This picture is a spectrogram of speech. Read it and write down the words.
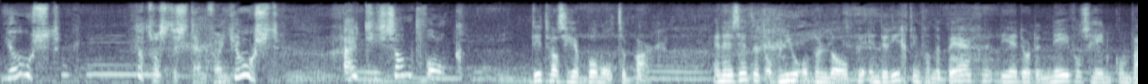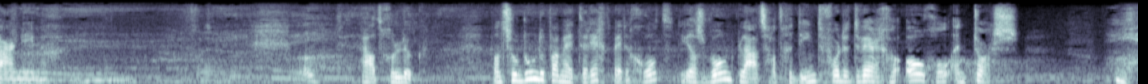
Joost, dat was de stem van Joost. Uit die zandwolk. Dit was heer Bommel te bar. En hij zette het opnieuw op een lopen in de richting van de bergen die hij door de nevels heen kon waarnemen. Hij had geluk, want zodoende kwam hij terecht bij de grot die als woonplaats had gediend voor de dwergen Ogel en Tors. Oh,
